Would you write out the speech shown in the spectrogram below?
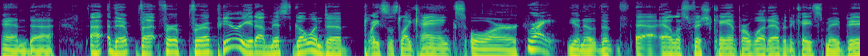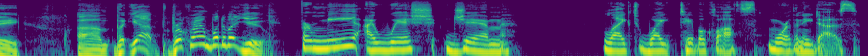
and uh, uh, there, but for for a period, I missed going to places like Hanks or Right. you know, the uh, Ellis Fish Camp or whatever the case may be. Um, but yeah, Brooke Ryan, what about you? For me, I wish Jim liked white tablecloths more than he does.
